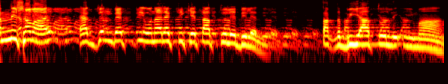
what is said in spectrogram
এমনি সময় একজন ব্যক্তি ওনার একটি কেতাব তুলে দিলেন, তাকবিয়াতুল ইমান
